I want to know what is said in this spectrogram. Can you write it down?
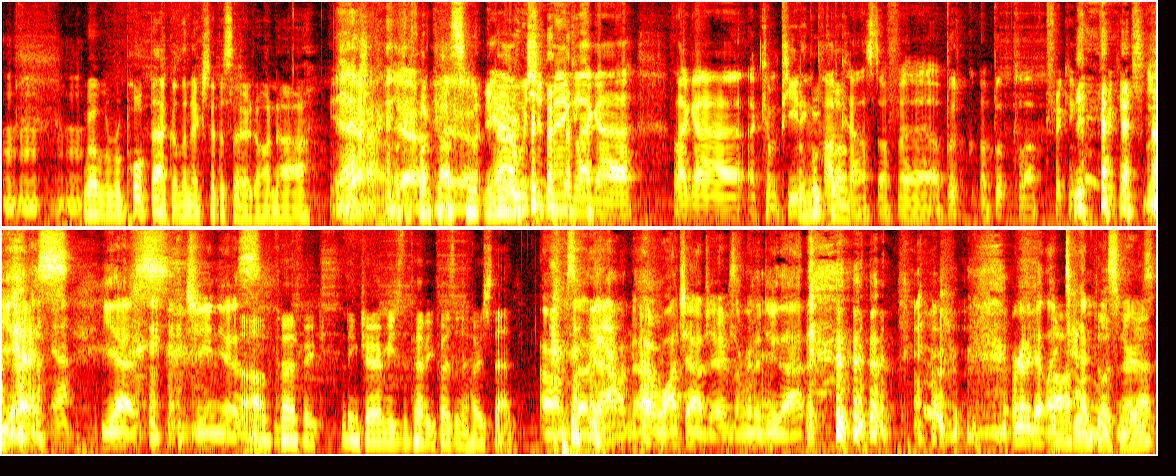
Well, we'll report back on the next episode on uh, Yeah, on yeah, the podcast yeah, and let you Yeah, know. we should make like a like a, a competing A book club. podcast of uh, a book a book club tricking. tricking Yes, yes, genius. Oh, perfect. I think Jeremy's the perfect person to host that. Oh, I'm so Yeah. down. Oh, watch out, James. I'm going to do that. We're going to get like Oh, 10 love to listeners.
